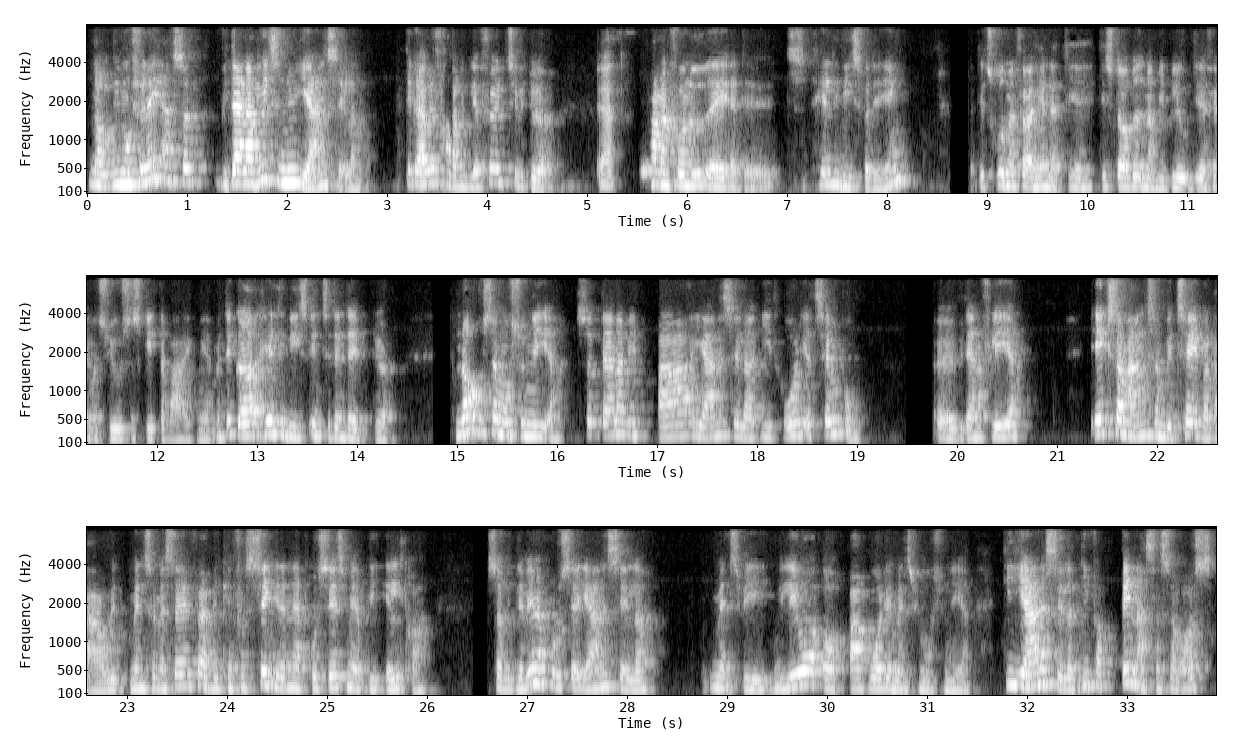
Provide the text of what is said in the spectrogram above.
Når vi motionerer, så vi danner helt til nye hjerneceller. Det gør ja. vi fra, at vi bliver født til vi dør. Ja. Det har man fundet ud af, at øh, heldigvis for det, ikke? Det troede man førhen, at det, det stoppede, når vi blev de der 25, så skete der bare ikke mere. Men det gør der heldigvis indtil den dag, vi dør. Når vi så motionerer, så danner vi bare hjerneceller i et hurtigere tempo. Øh, vi danner flere. Ikke så mange, som vi taber dagligt, men som jeg sagde før, vi kan forsinke den her proces med at blive ældre. Så vi bliver ved med at producere hjerneceller, mens vi, vi lever, og bare hurtigt, mens vi motionerer. De hjerneceller, de forbinder sig så også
